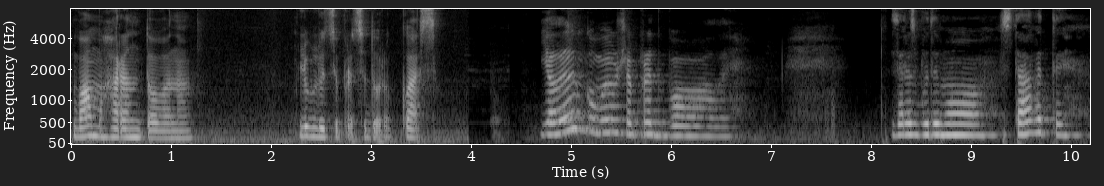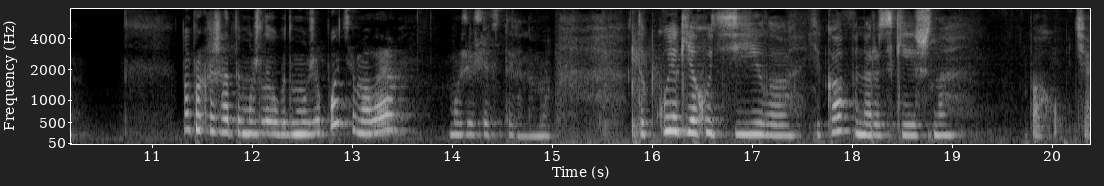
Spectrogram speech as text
вам гарантовано. Люблю цю процедуру. Клас. Ялинку ми вже придбали. Зараз будемо ставити. Ну, прикрашати, можливо, будемо вже потім, але може ще встигнемо. Таку, як я хотіла. Яка вона розкішна, пахуча.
